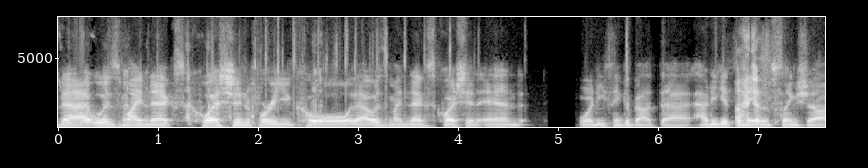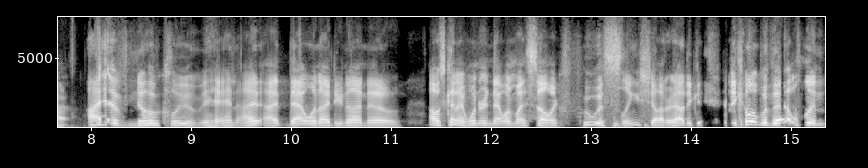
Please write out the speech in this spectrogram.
That was my next question for you, Cole. That was my next question. And what do you think about that? How do you get the name have- of Slingshot? I have no clue, man. I, I that one I do not know. I was kind of wondering that one myself. Like, who was Slingshot, or how did he, how did he come up with that one?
